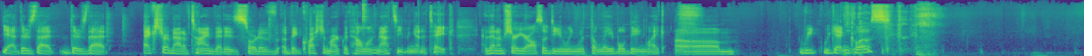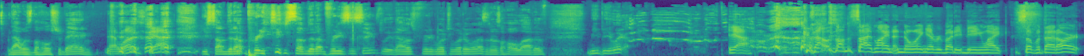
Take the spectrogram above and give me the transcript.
yeah, there's that there's that extra amount of time that is sort of a big question mark with how long that's even going to take. And then I'm sure you're also dealing with the label being like, um, we we getting close. that was the whole shebang. that was yeah. You summed it up pretty. You summed it up pretty succinctly. That was pretty much what it was, and it was a whole lot of me being like, Yeah. Because I was on the sideline annoying everybody, being like, What's up with that art?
